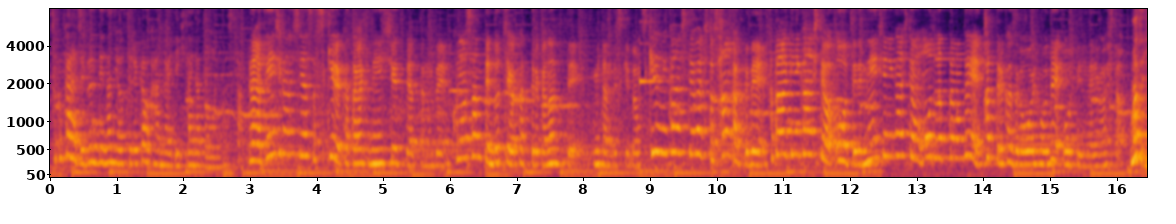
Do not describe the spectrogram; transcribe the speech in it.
そこから自分で何をするかを考えていきたいなと思いました。なんか転職のしやすさスキル肩書き年収ってあったのでこの3点どっちが勝ってるかなって見たんですけどスキルに関してはちょっと三角で肩書きに関しては大手で年収に関してはも大手だったので勝ってる数が多い方で大手になりました。まず一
